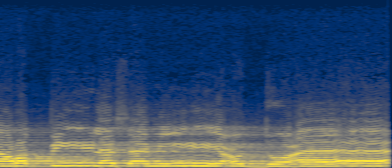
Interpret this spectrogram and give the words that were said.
ربي لسميع الدعاء.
